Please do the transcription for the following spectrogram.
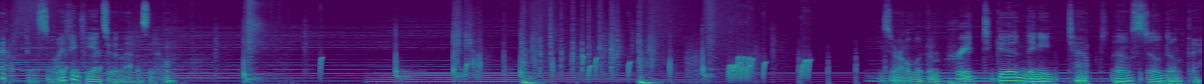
I don't think so. I think the answer to that is no. These are all looking pretty good. They need tapped though still, don't they?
